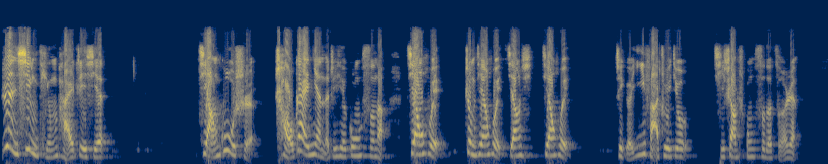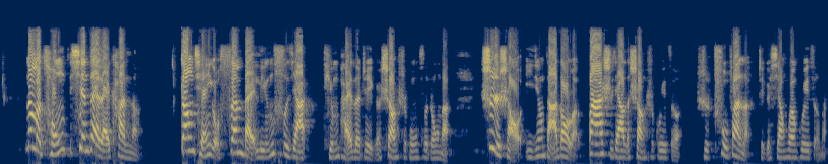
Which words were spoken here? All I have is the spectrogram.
任性停牌这些讲故事。炒概念的这些公司呢，将会证监会将将会这个依法追究其上市公司的责任。那么从现在来看呢，当前有三百零四家停牌的这个上市公司中呢，至少已经达到了八十家的上市规则是触犯了这个相关规则的。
